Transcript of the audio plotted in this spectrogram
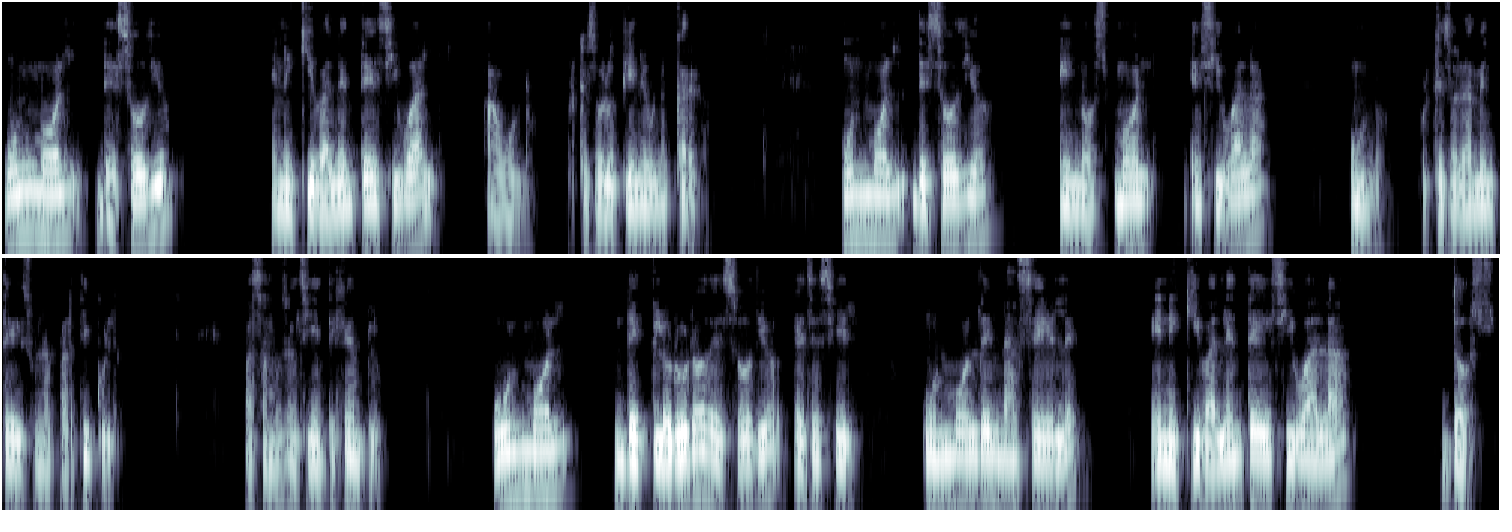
Un mol de sodio en equivalente es igual a 1, porque solo tiene una carga. Un mol de sodio en osmol es igual a 1, porque solamente es una partícula. Pasamos al siguiente ejemplo. Un mol de cloruro de sodio, es decir, un mol de NaCl, en equivalente es igual a 2,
